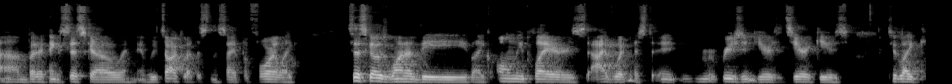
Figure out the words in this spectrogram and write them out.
um, but I think Cisco, and, and we talked about this in the site before, like Cisco is one of the like only players I've witnessed in recent years at Syracuse to like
